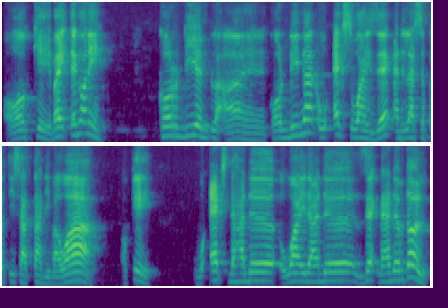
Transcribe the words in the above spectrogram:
Okey, baik tengok ni. Koordinat pula. Ah, koordinat X, Y, Z adalah seperti satah di bawah. Okey. X dah ada, Y dah ada, Z dah ada betul?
